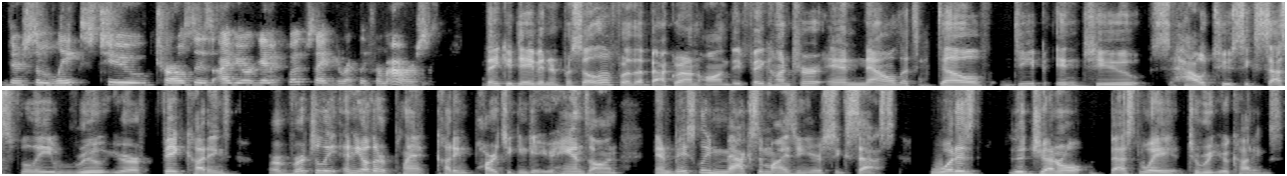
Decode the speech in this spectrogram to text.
there's some links to Charles's IV Organic website directly from ours. Thank you, David and Priscilla, for the background on the fig hunter. And now let's delve deep into how to successfully root your fig cuttings or virtually any other plant cutting parts you can get your hands on and basically maximizing your success. What is the general best way to root your cuttings?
